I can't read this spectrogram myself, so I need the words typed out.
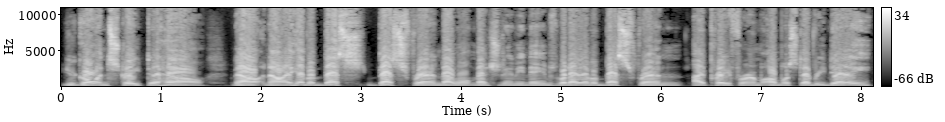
you're going straight to hell. Now, now I have a best, best friend. I won't mention any names, but I have a best friend. I pray for him almost every day.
